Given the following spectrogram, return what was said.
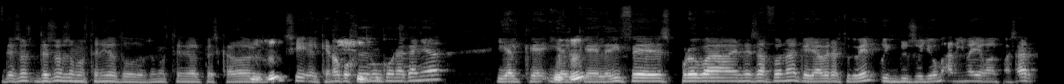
De esos, de esos hemos tenido todos. Hemos tenido el pescador, sí, el que no ha cogido nunca una caña y el que, y el que le dices prueba en esa zona que ya verás tú que bien, o incluso yo, a mí me ha llegado a pasar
